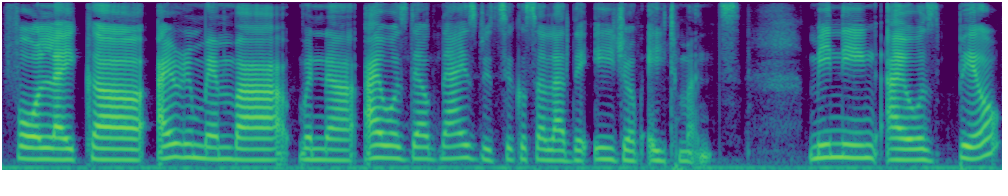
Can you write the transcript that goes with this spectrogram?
For like, uh, I remember when uh, I was diagnosed with sickle cell at the age of eight months, meaning I was pale,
